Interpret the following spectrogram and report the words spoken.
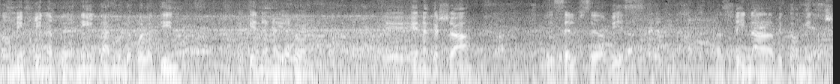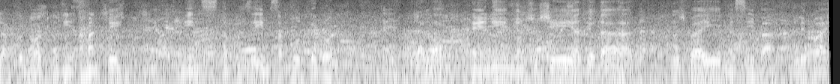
כרמית, רינה ואני הגענו לרולדין בקניון איילון. אה, אין הגשה, זה סלף סרוויס, אז רינה וכרמית עכשיו קונות, אני הזמנתי מיץ, תפוזים, ספרות גדול. יאללה, נהנים, יום שישי, את יודעת, יש בעיר מסיבה, הלוואי.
